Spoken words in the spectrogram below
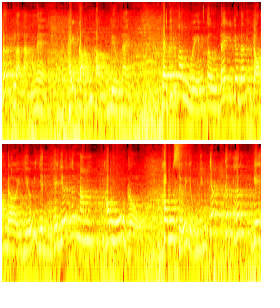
rất là nặng nề. Hãy cẩn thận điều này. Và chúng ta nguyện từ đây cho đến trọn đời giữ gìn cái giới thứ năm, không uống rượu, không sử dụng những chất kích thích, gây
